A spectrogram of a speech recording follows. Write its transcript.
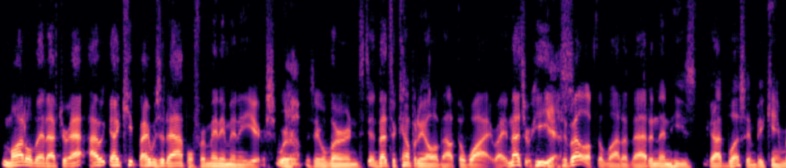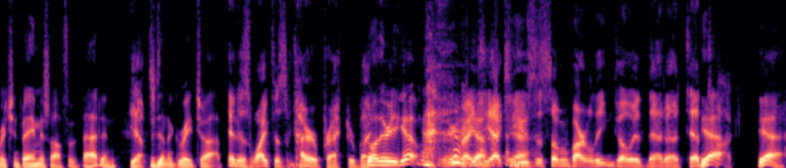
modeled that after I, I, keep I was at Apple for many many years where yep. they learned and that's a company all about the why right and that's where he yes. developed a lot of that and then he's God bless him became rich and famous off of that and yep. he's done a great job and his wife is a chiropractor by oh there you go there right go. he actually yeah. uses some of our lingo in that uh, TED yeah. talk yeah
